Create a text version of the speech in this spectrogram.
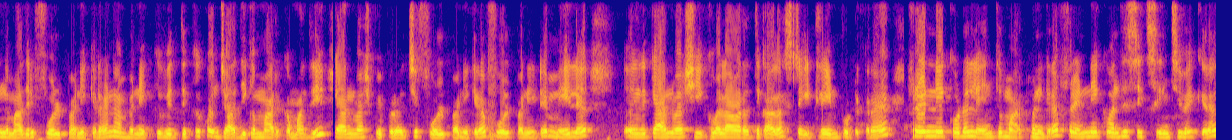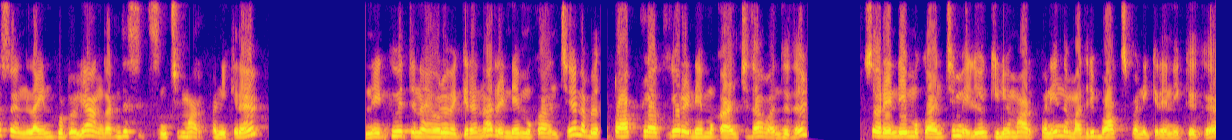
இந்த மாதிரி ஃபோல்ட் பண்ணிக்கிறேன். நம்ம நெக்கு வித்துக்கு கொஞ்சம் அதிகமாக இருக்க மாதிரி கேன்வாஷ் பேப்பர் வச்சு ஃபோல்ட் பண்ணிக்கிறேன். ஃபோல்ட் பண்ணிவிட்டு மேலே இந்த கேன்வாஷ் ஈக்குவலாக வரதுக்காக ஸ்ட்ரெயிட் லைன் போட்டுக்கிறேன். ஃப்ரெண்ட் நெக்கோட லென்த்து மார்க் பண்ணிக்கிறேன். ஃப்ரெண்ட் நெக் வந்து சிக்ஸ் இன்ச்சு வைக்கிறேன். ஸோ இந்த லைன் போட்டோலேயே அங்கேருந்து சிக்ஸ் இன்ச்சு மார்க் பண்ணிக்கிறேன். நெக் வித்து நான் எவ்வளோ வைக்கிறேன்னா ரெண்டே முக்கால் இன்ச்சு நம்ம டாப் கிளாத்லேயும் ரெண்டே முக்கால் இன்ச்சு தான் வந்தது. ஸோ ரெண்டே முக்கால் இன்ச்சு மேலேயும் கீழேயும் மார்க் பண்ணி இந்த மாதிரி பாக்ஸ் பண்ணிக்கிறேன் நெக்குக்கு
